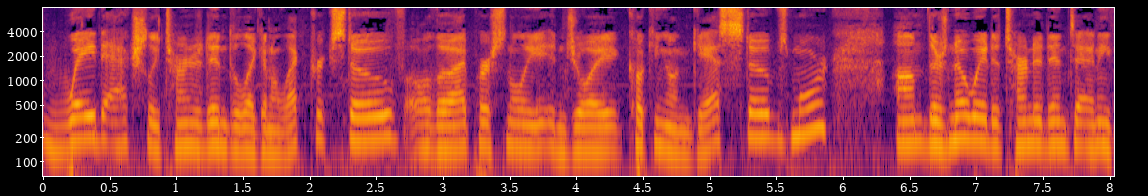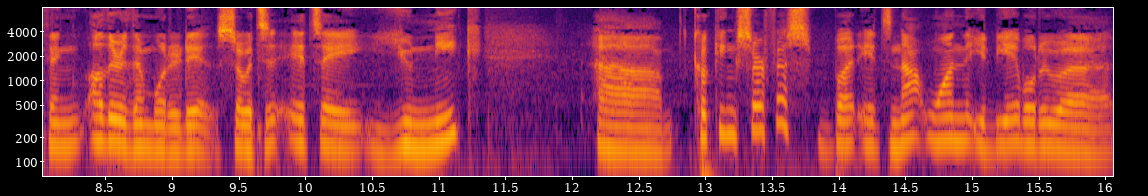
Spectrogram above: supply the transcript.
way to actually turn it into like an electric stove, although I personally enjoy cooking on gas stoves more. Um, there's no way to turn it into anything other than what it is. So it's it's a unique uh, cooking surface, but it's not one that you'd be able to uh,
